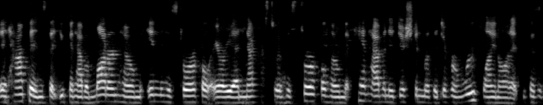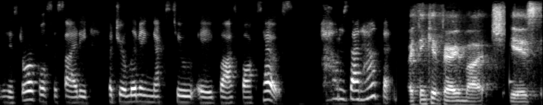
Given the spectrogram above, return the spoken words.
it happens that you can have a modern home in the historical area next to a historical home that can't have an addition with a different roof line on it because of the historical society, but you're living next to a glass box house. How does that happen? I think it very much is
